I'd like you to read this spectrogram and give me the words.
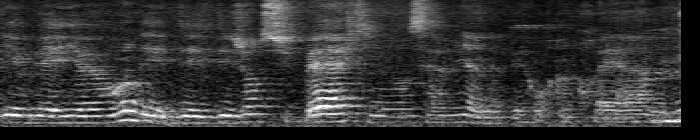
il y avait il y avait vraiment des, des, des gens super qui nous ont servi un apéro incroyable. Mhm.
